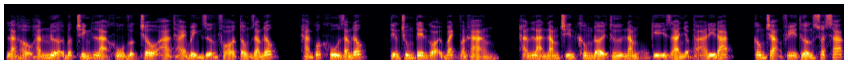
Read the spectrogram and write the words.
Lạc hậu hắn nửa bước chính là khu vực châu á thái bình dương phó tổng giám đốc, hàn quốc khu giám đốc, tiếng trung tên gọi bách văn khang, hắn là năm chín không đời thứ năm kỳ gia nhập adidas, công trạng phi thường xuất sắc,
